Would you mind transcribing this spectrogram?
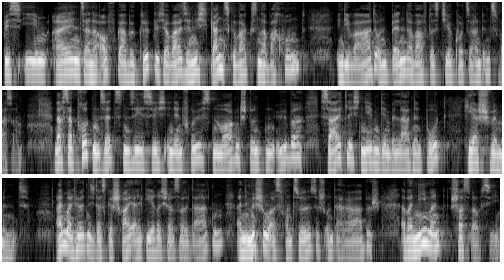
biss ihm ein seiner Aufgabe glücklicherweise nicht ganz gewachsener Wachhund in die Wade und Bender warf das Tier kurzerhand ins Wasser. Nach Saarbrücken setzten sie sich in den frühesten Morgenstunden über, seitlich neben dem beladenen Boot, herschwimmend. Einmal hörten sie das Geschrei algerischer Soldaten, eine Mischung aus Französisch und Arabisch, aber niemand schoss auf sie.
